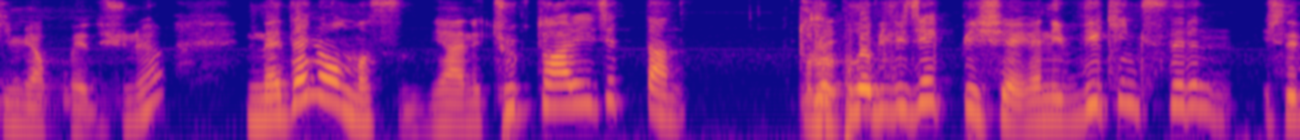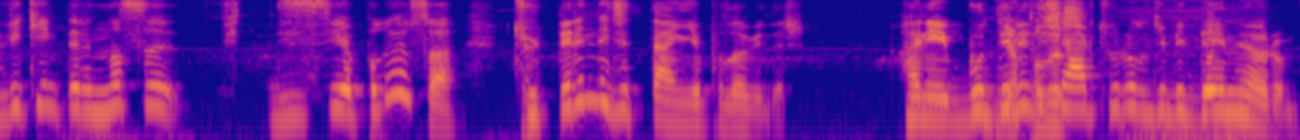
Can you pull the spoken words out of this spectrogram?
film yapmayı düşünüyor. Neden olmasın? Yani Türk tarihi cidden True. yapılabilecek bir şey. Hani Vikingslerin işte Vikinglerin nasıl dizisi yapılıyorsa Türklerin de cidden yapılabilir. Hani bu Diriliş. Ertuğrul gibi demiyorum.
